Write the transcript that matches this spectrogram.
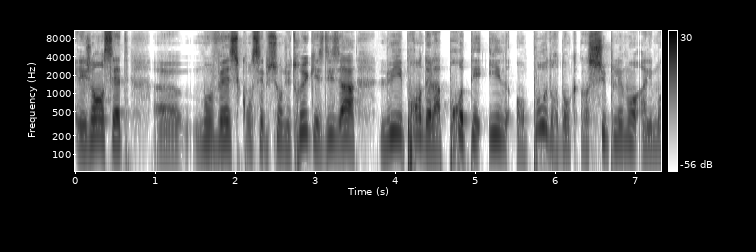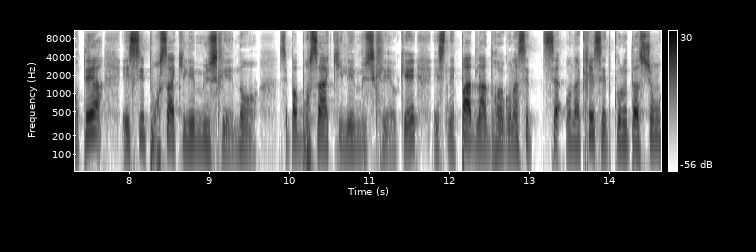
les gens ont cette euh, mauvaise conception du truc et se disent ah lui il prend de la protéine en poudre donc un supplément alimentaire et c'est pour ça qu'il est musclé. Non c'est pas pour ça qu'il est musclé ok? Et ce n'est pas de la drogue. On a cette on a créé cette connotation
